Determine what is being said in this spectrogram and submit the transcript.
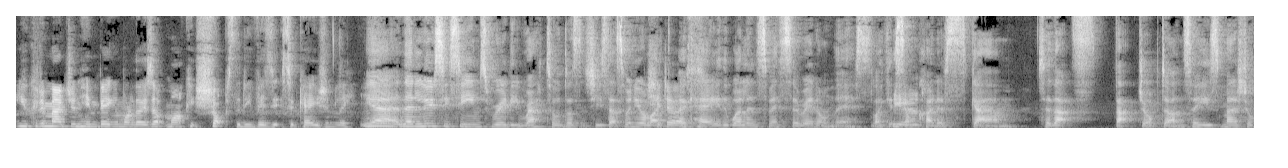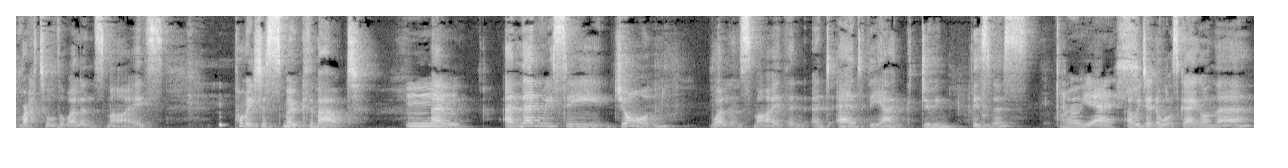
you could imagine him being in one of those upmarket shops that he visits occasionally. Yeah, and then Lucy seems really rattled, doesn't she? So that's when you're like, okay, the Welland Smythes are in on this, like it's Yeah. some kind of scam. So that's that job done. So he's managed to rattle the Welland Smythes, probably to smoke them out. Um, and then we see John Welland Smythe and, and Ed the Yank doing business, Oh yes, and we don't know what's going on there.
